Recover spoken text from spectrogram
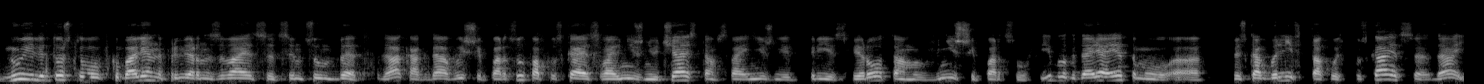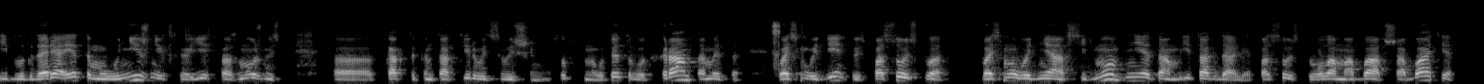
Ну или то, что в Кабале, например, называется цимцум бет, да, когда высший парцуф опускает свою нижнюю часть, там свои нижние три сферот, там в низший парцуф. И благодаря этому, а, то есть как бы лифт такой спускается, да, и благодаря этому у нижних есть возможность а, как-то контактировать с высшими. Собственно, вот это вот храм, там это восьмой день, то есть посольство восьмого дня в седьмом дне там и так далее. Посольство Улам Аба в Шабате –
